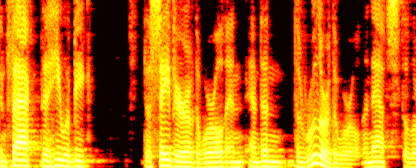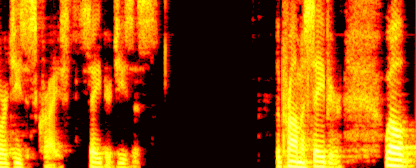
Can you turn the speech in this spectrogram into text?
In fact, that he would be the Savior of the world and, and then the ruler of the world, and that's the Lord Jesus Christ, Savior Jesus, the promised Savior. Well,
